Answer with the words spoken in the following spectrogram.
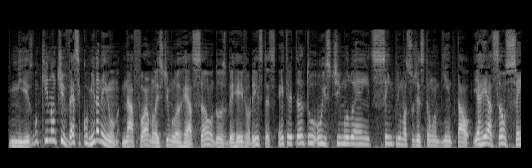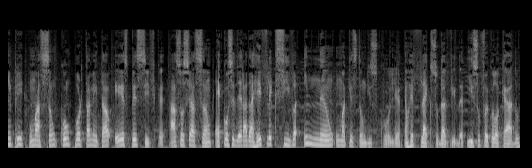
mesmo que não tivesse comida nenhuma. Na fórmula estímulo-reação dos behavioristas, entretanto, o estímulo é sempre uma sugestão ambiental e a reação sempre uma ação comportamental específica. A associação é considerada reflexiva e não uma questão de escolha. É um reflexo da vida. Isso foi colocado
